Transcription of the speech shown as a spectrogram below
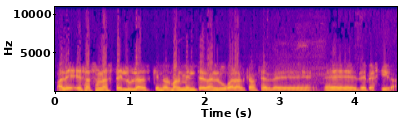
¿Vale? Esas son las células que normalmente dan lugar al cáncer de eh, vejiga.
